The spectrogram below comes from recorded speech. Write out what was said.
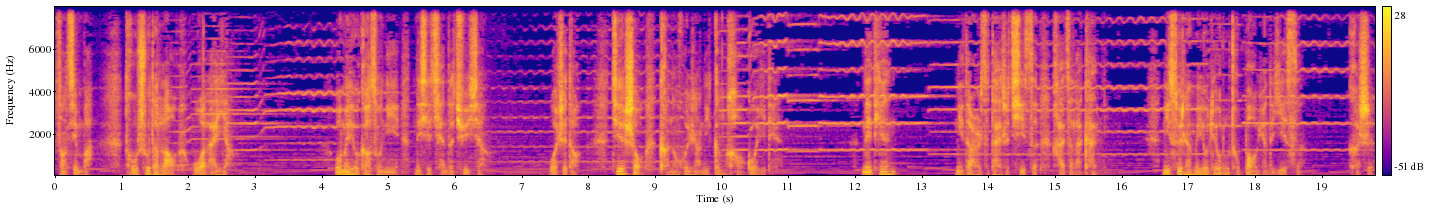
放心吧，图书的老我来养。我没有告诉你那些钱的去向，我知道，接受可能会让你更好过一点。那天，你的儿子带着妻子、孩子来看你，你虽然没有流露出抱怨的意思，可是。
